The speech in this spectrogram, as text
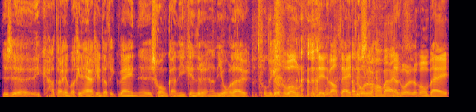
Dus eh, ik had daar helemaal geen erg in dat ik wijn eh, schonk aan die kinderen, aan die jongelui. Dat vond ik heel gewoon. Dat deden we altijd. Dat Dus, hoorde er gewoon bij. Dat hoorde er gewoon bij.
